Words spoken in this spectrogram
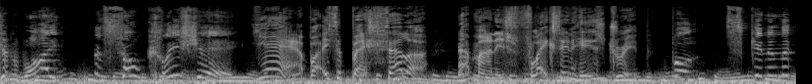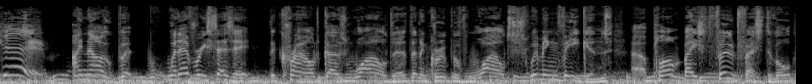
black and white. It's so cliche. Yeah, but it's a bestseller. That man is flexing his drip. But skin in the game. I know, but whenever he says it, the crowd goes wilder than a group of wild swimming vegans at a plant-based food festival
